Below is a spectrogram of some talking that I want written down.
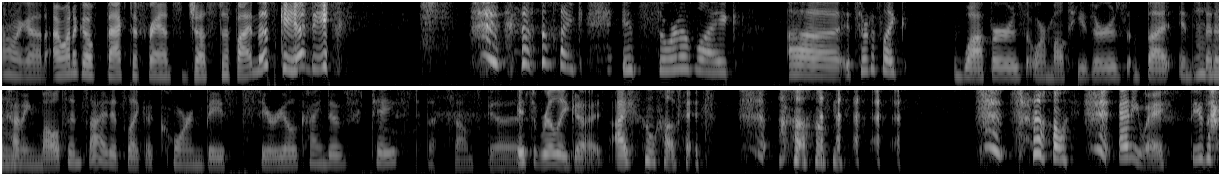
Oh my god, I want to go back to France just to find this candy. like it's sort of like uh it's sort of like whoppers or maltesers but instead of Mhm. having malt inside it's like a corn based cereal kind of taste That sounds good. it's really good i love it um, so anyway these are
